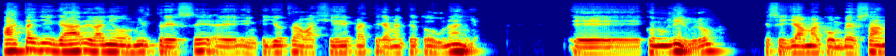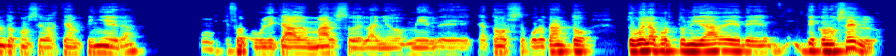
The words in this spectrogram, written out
hasta llegar el año 2013, eh, en que yo trabajé prácticamente todo un año eh, con un libro que se llama Conversando con Sebastián Piñera, que fue publicado en marzo del año 2014. Por lo tanto, tuve la oportunidad de, de, conocerlo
